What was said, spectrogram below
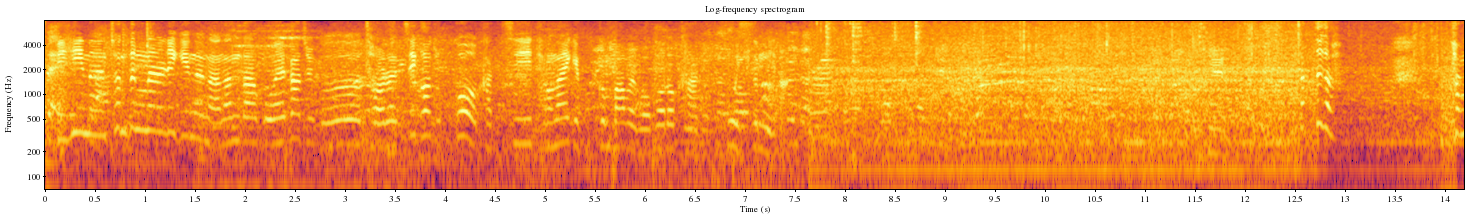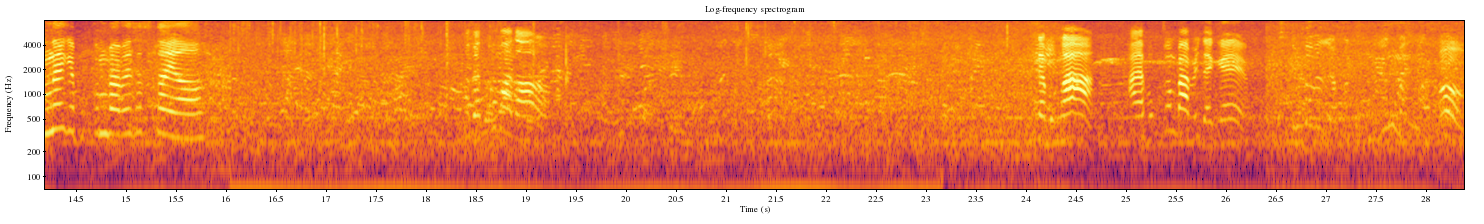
미희는 천등 날리기는 안 한다고 해가지고 저를 찍어줬고 같이 당나귀 볶음밥을 먹으러 가고 있습니다. 아 뜨거! 당나귀 볶음밥을 샀어요. 아, 매콤하다. 근데 뭔가 아예 볶음밥이 되게 볶음은 약간 중국 맛 나. 어.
